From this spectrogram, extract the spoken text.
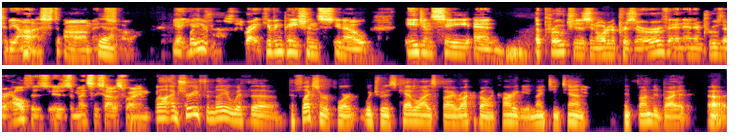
to be honest. Um, yeah. So, yeah, you're, you're absolutely right. Giving patients, you know, agency and approaches in order to preserve and, and improve their health is is immensely satisfying. Well, I'm sure you're familiar with the the Flexner report, which was catalyzed by Rockefeller and Carnegie in 1910 and funded by it. Uh,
